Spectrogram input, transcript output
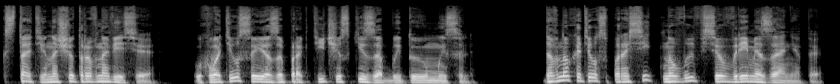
«Кстати, насчет равновесия. Ухватился я за практически забытую мысль. Давно хотел спросить, но вы все время заняты.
